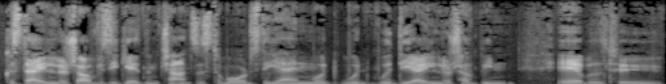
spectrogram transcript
because the Irelanders obviously gave them chances towards the end. Would would would the Irelanders have been able to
